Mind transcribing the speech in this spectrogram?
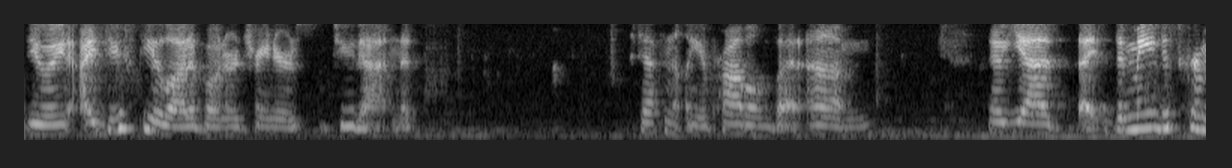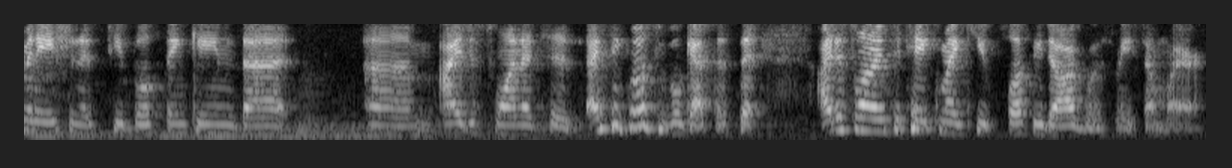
doing. I do see a lot of owner trainers do that, and it's definitely a problem. But um, no, yeah, the main discrimination is people thinking that um, I just wanted to. I think most people get this that I just wanted to take my cute fluffy dog with me somewhere.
